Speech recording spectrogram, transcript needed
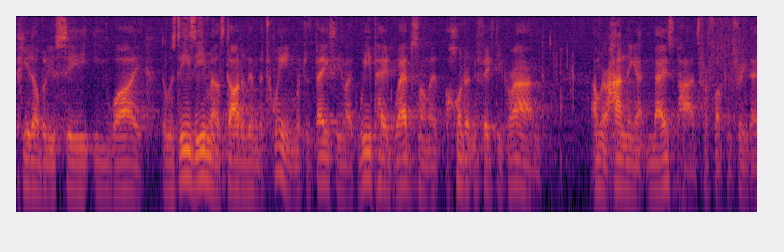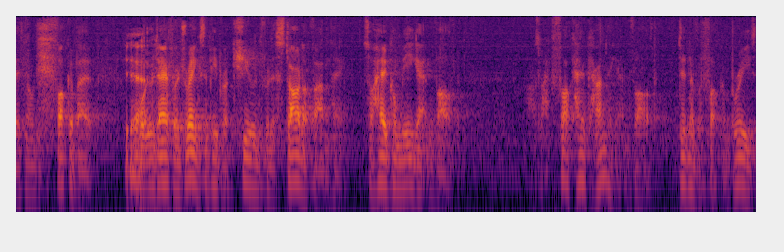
PwC, EY. There was these emails dotted in between, which was basically like we paid Web Summit 150 grand, and we were handing out mouse pads for fucking three days. Nobody fuck about. Yeah. But we were there for drinks, and people are queuing for the startup van thing. So how can we get involved? I was like, fuck, how can they get involved? Didn't have a fucking breeze.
